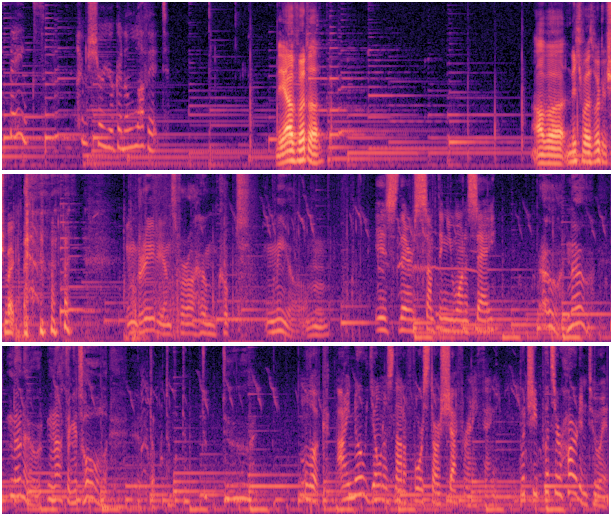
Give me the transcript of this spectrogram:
Thanks. I'm sure you're gonna love it. Ja, wird er. Aber nicht, weil es wirklich schmeckt. Ingredients for a home-cooked meal. Is there something you want to say? Oh, no. No, no, nothing at all. Dum, Look, I know Yona's not a four-star chef or anything, but she puts her heart into it.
